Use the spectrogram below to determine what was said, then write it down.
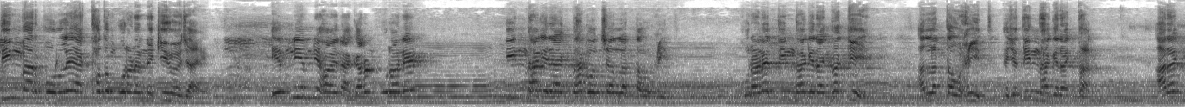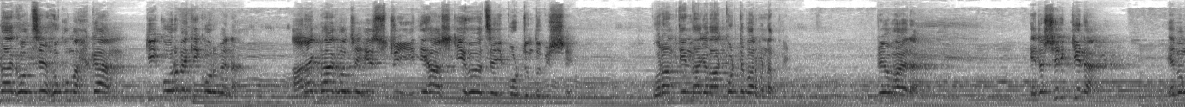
তিনবার পড়লে এক খতম কোরআনের নেকি হয়ে যায়। এমনি এমনি হয় না, কারণ কোরআনের তিন ভাগের এক ভাগ হচ্ছে আল্লাহর তাওহীদ। কোরআনের তিন ভাগের এক ভাগ কি? আল্লাহর তাওহীদ, এই যে তিন ভাগের এক ভাগ। আরেক ভাগ হচ্ছে হুকুম আহকাম কি করবে কি করবে না? আরেক ভাগ হচ্ছে হিস্ট্রি ইতিহাস, কি হয়েছে এই পর্যন্ত বিশ্বে? কোরআন তিন ভাগে ভাগ করতে পারবেন আপনি। প্রিয় ভাইরা এটা শিরক কিনা? এবং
